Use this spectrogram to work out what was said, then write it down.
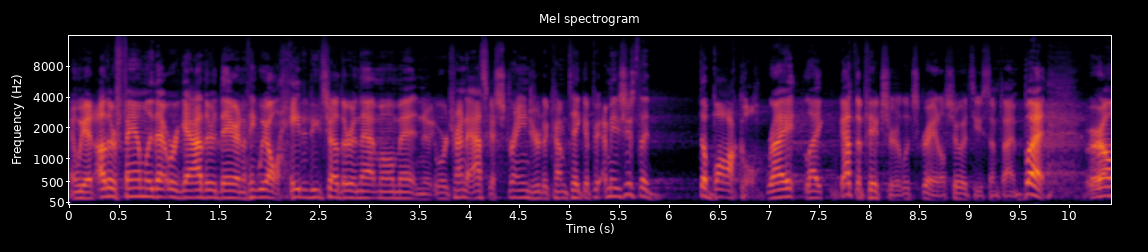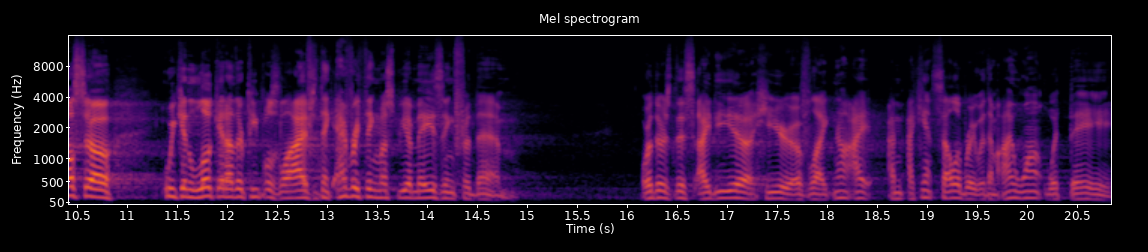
And we had other family that were gathered there, and I think we all hated each other in that moment, and we are trying to ask a stranger to come take a picture. I mean, it's just a debacle, right? Like, got the picture, it looks great, I'll show it to you sometime. But we're also, we can look at other people's lives and think everything must be amazing for them. Or there's this idea here of like, no, I, I'm, I can not celebrate with them. I want what they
